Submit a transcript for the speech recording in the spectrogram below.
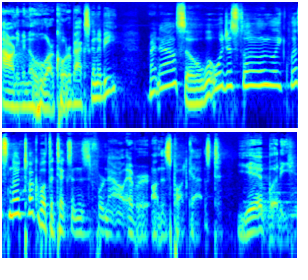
I don't even know who our quarterback's going to be right now. So we'll, we'll just, uh, like, let's not talk about the Texans for now ever on this podcast. Yeah, buddy.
